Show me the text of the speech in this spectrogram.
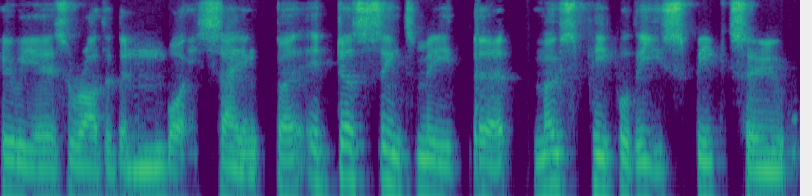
who he is rather than what he's saying. But it does seem to me that most people that you speak to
